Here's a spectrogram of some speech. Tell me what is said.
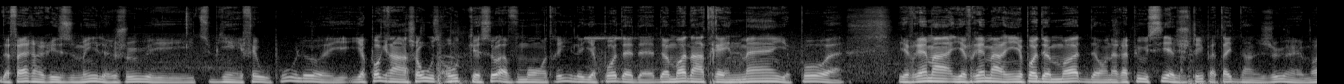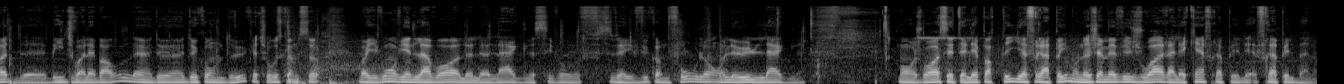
de faire un résumé, le jeu est-tu bien fait ou pas, il n'y a pas grand-chose autre que ça à vous montrer. Il n'y a pas de, mode entraînement, il n'y a vraiment, a vraiment rien. Il n'y a pas de mode. On aurait pu aussi ajouter peut-être dans le jeu un mode beach volleyball, un 2 contre 2, quelque chose comme ça. Voyez-vous, on vient de l'avoir, le lag. si, vous, avez vu comme faux, on l'a eu le lag. Mon joueur s'est téléporté, il a frappé, mais on n'a jamais vu le joueur à l'écran frapper, frapper le ballon.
